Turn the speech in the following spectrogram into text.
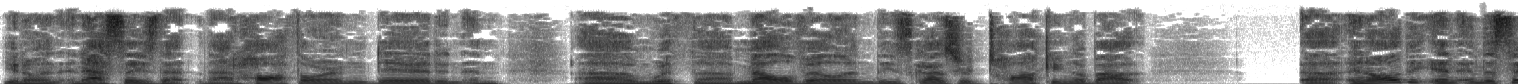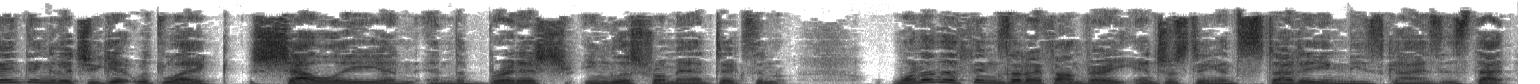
you know, and, and essays that, that Hawthorne did and, and, um, with, uh, Melville. And these guys are talking about uh, and all the and, and the same thing that you get with like Shelley and, and the British English romantics. And one of the things that I found very interesting in studying these guys is that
